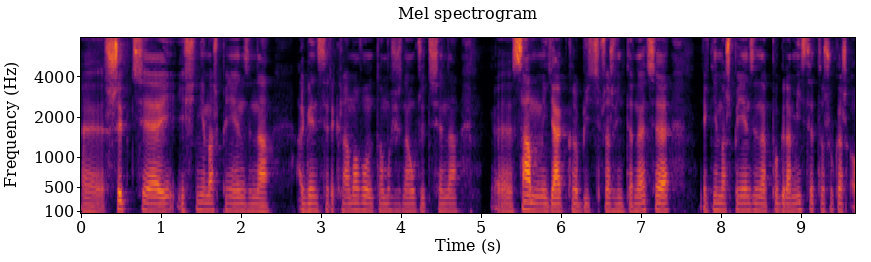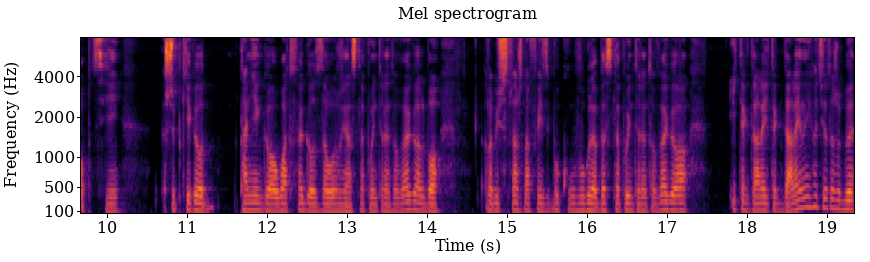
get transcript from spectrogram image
e, szybciej. Jeśli nie masz pieniędzy na agencję reklamową, to musisz nauczyć się na e, sam, jak robić sprzedaż w internecie. Jak nie masz pieniędzy na programistę, to szukasz opcji szybkiego, taniego, łatwego założenia sklepu internetowego albo robisz sprzedaż na Facebooku w ogóle bez sklepu internetowego i tak dalej, i tak dalej. No i chodzi o to, żeby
